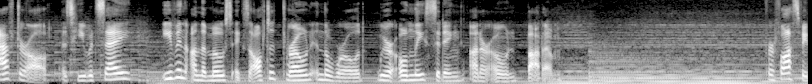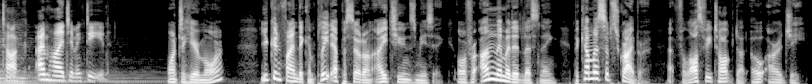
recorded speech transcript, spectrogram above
After all, as he would say, even on the most exalted throne in the world, we are only sitting on our own bottom. For Philosophy Talk, I'm Holly J. McDede. Want to hear more? You can find the complete episode on iTunes Music, or for unlimited listening, become a subscriber at philosophytalk.org.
